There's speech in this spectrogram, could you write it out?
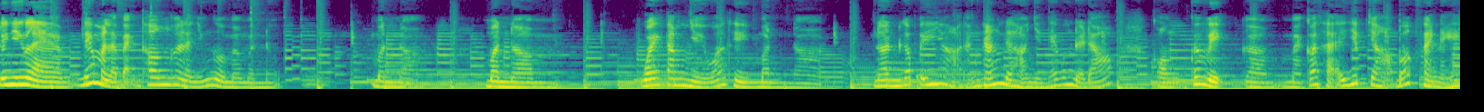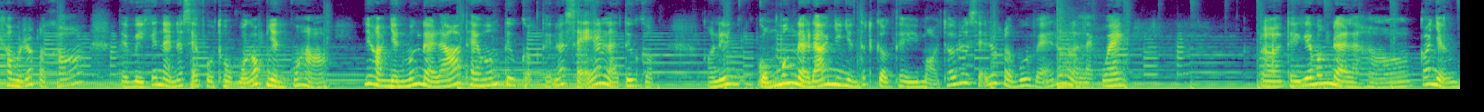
đương nhiên là nếu mà là bạn thân hay là những người mà mình mình ờ, mình ờ, quan tâm nhiều á thì mình uh, nên góp ý cho họ thẳng thắn để họ nhìn thấy vấn đề đó. Còn cái việc uh, mà có thể giúp cho họ bớt phàn nàn hay không thì rất là khó tại vì cái này nó sẽ phụ thuộc vào góc nhìn của họ. Nếu họ nhìn vấn đề đó theo hướng tiêu cực thì nó sẽ là tiêu cực. Còn nếu cũng vấn đề đó như nhìn tích cực thì mọi thứ nó sẽ rất là vui vẻ rất là lạc quan à, thì cái vấn đề là họ có nhận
